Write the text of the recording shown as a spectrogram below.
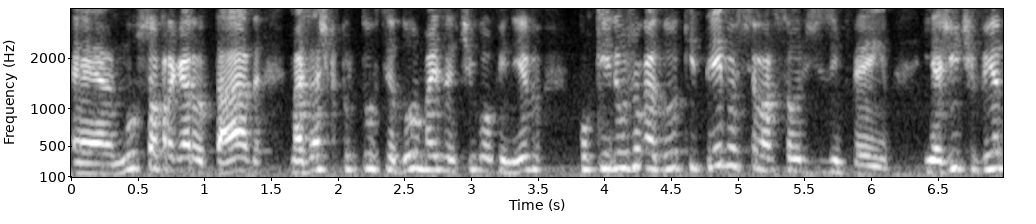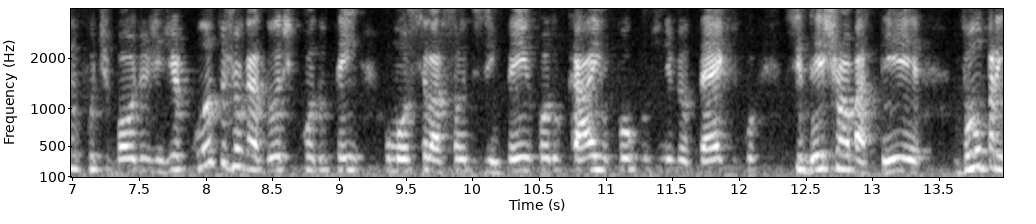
é, não só para a garotada, mas acho que para o torcedor mais antigo alvinegro, porque ele é um jogador que teve oscilação de desempenho. E a gente vê no futebol de hoje em dia quantos jogadores quando tem uma oscilação de desempenho, quando caem um pouco de nível técnico, se deixam abater, vão, pra,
